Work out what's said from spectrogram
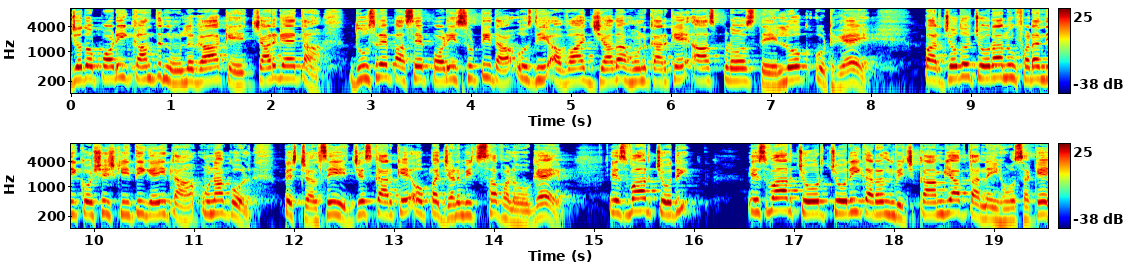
ਜਦੋਂ ਪੌੜੀ ਕੰਧ ਨੂੰ ਲਗਾ ਕੇ ਚੜ ਗਏ ਤਾਂ ਦੂਸਰੇ ਪਾਸੇ ਪੌੜੀ ਸੁੱਟੀ ਤਾਂ ਉਸ ਦੀ ਆਵਾਜ਼ ਜ਼ਿਆਦਾ ਹੋਣ ਕਰਕੇ ਆਸ-ਪੜੋਸ ਦੇ ਲੋਕ ਉੱਠ ਗਏ। ਪਰ ਜਦੋਂ ਚੋਰਾਂ ਨੂੰ ਫੜਨ ਦੀ ਕੋਸ਼ਿਸ਼ ਕੀਤੀ ਗਈ ਤਾਂ ਉਹਨਾਂ ਕੋਲ ਪਿਸਟਲ ਸੀ ਜਿਸ ਕਰਕੇ ਉਹ ਭੱਜਣ ਵਿੱਚ ਸਫਲ ਹੋ ਗਏ। ਇਸ ਵਾਰ ਚੋਰੀ ਇਸ ਵਾਰ ਚੋਰ ਚੋਰੀ ਕਰਨ ਵਿੱਚ ਕਾਮਯਾਬ ਤਾਂ ਨਹੀਂ ਹੋ ਸਕੇ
